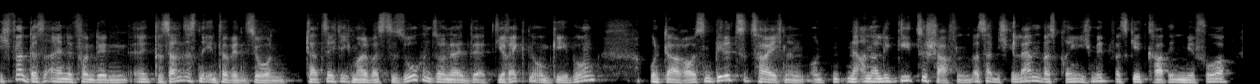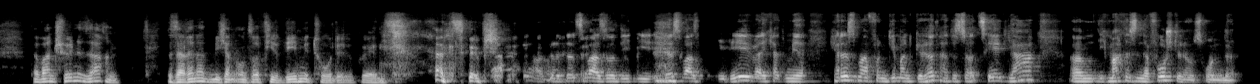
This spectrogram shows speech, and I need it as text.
Ich fand das eine von den interessantesten Interventionen, tatsächlich mal was zu suchen, sondern in der direkten Umgebung und daraus ein Bild zu zeichnen und eine Analogie zu schaffen. Was habe ich gelernt? Was bringe ich mit? Was geht gerade in mir vor? Da waren schöne Sachen. Das erinnert mich an unsere 4D-Methode übrigens. Ganz hübsch. Ja, genau. Das war so die, das war so die Idee, weil ich hatte mir, ich hatte es mal von jemand gehört, hat es so erzählt, ja, ähm, ich mache das in der Vorstellungsrunde.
